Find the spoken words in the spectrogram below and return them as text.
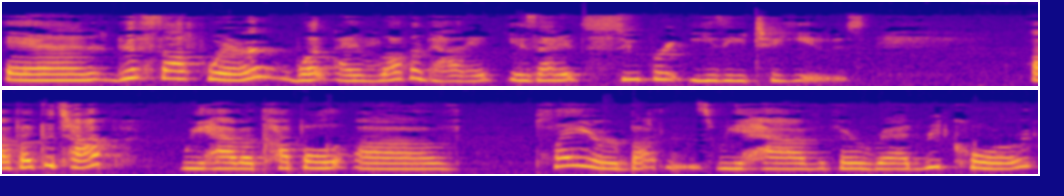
And this software, what I love about it is that it's super easy to use. Up at the top, we have a couple of player buttons. We have the red record,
